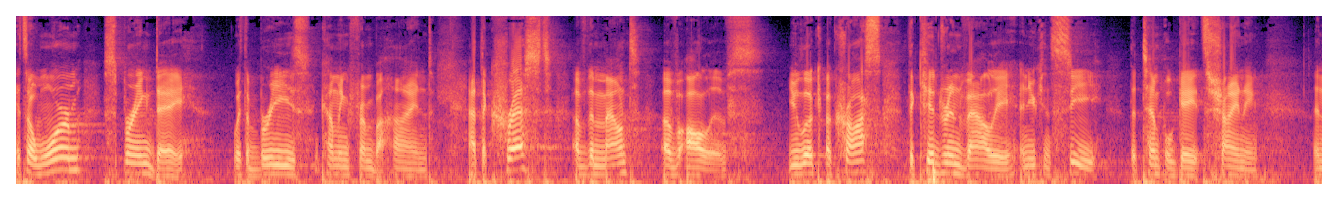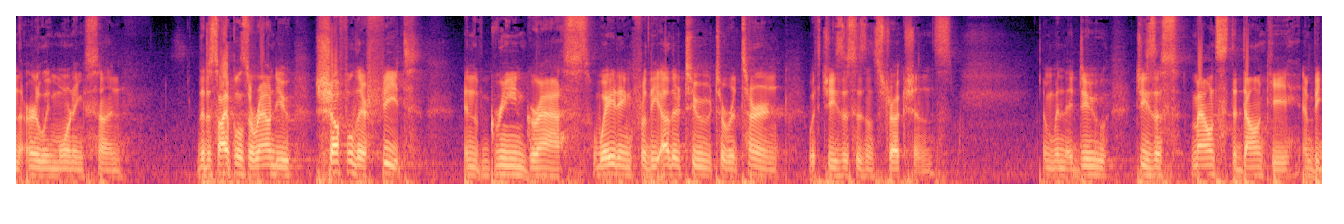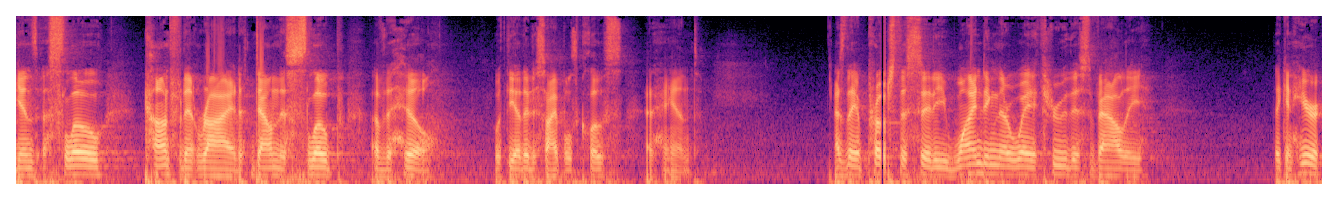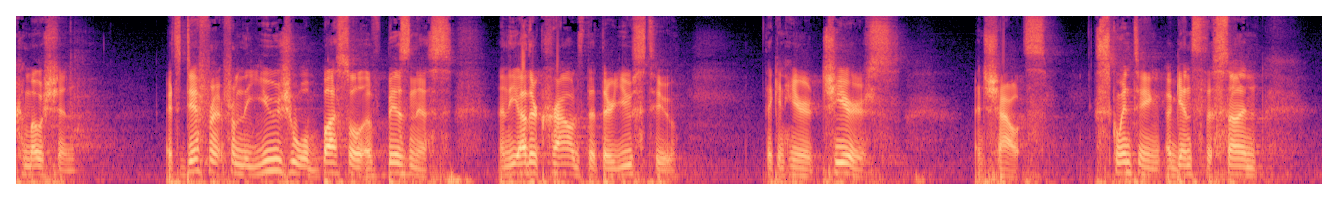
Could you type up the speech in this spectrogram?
It's a warm spring day with a breeze coming from behind. At the crest of the Mount of Olives, you look across the Kidron Valley and you can see the temple gates shining in the early morning sun. The disciples around you shuffle their feet in the green grass, waiting for the other two to return with Jesus' instructions. And when they do, Jesus mounts the donkey and begins a slow, confident ride down this slope of the hill with the other disciples close at hand. As they approach the city, winding their way through this valley, they can hear a commotion. It's different from the usual bustle of business and the other crowds that they're used to. They can hear cheers and shouts. Squinting against the sun,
